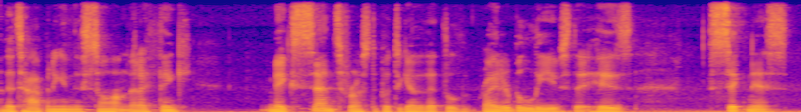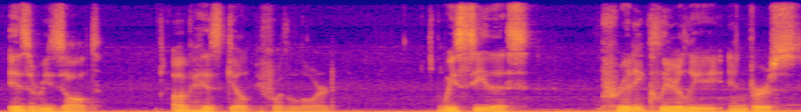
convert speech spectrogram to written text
that's happening in this psalm that I think makes sense for us to put together that the writer believes that his sickness is a result of his guilt before the Lord. We see this pretty clearly in verse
